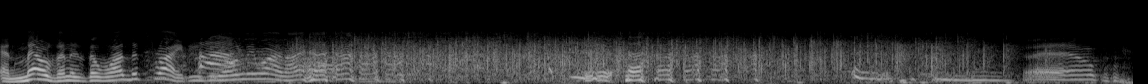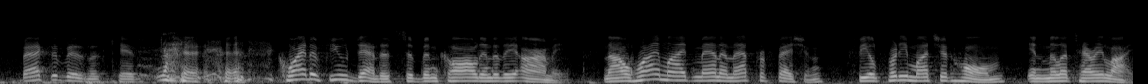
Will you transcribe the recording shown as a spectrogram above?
and Melvin is the one that's right. He's the ah. only one. well, back to business, kids. Quite a few dentists have been called into the Army. Now, why might men in that profession feel pretty much at home in military life?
